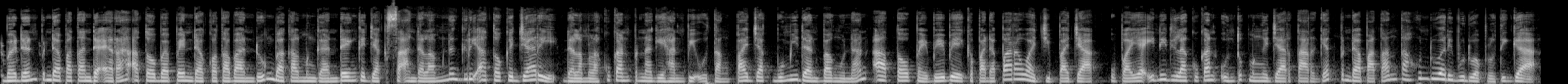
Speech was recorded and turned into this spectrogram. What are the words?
Badan Pendapatan Daerah atau Bapenda Kota Bandung bakal menggandeng Kejaksaan Dalam Negeri atau Kejari dalam melakukan penagihan piutang pajak bumi dan bangunan atau PBB kepada para wajib pajak. Upaya ini dilakukan untuk mengejar target pendapatan tahun 2023.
